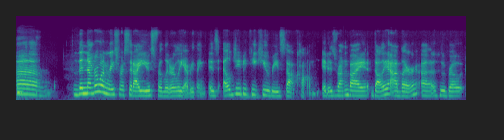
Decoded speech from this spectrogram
Um, the number one resource that I use for literally everything is LGBTQreads.com. It is run by Dahlia Adler, uh, who wrote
